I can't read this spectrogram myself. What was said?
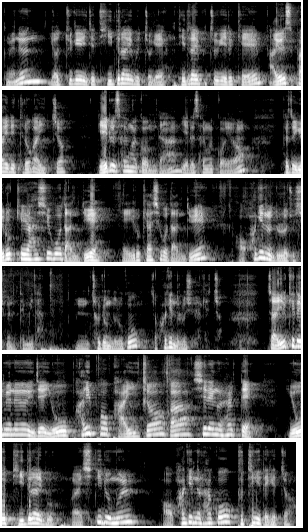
그러면은 이쪽에 이제 D 드라이브 쪽에 D 드라이브 쪽에 이렇게 ISO 파일이 들어가 있죠. 얘를 사용할 겁니다. 얘를 사용할 거예요. 그래서 이렇게 하시고 난 뒤에 예, 이렇게 하시고 난 뒤에 어, 확인을 눌러 주시면 됩니다. 음, 적용 누르고 확인 눌러 주셔야겠죠. 자 이렇게 되면은 이제 요 하이퍼바이저가 실행을 할 때 요 D 드라이브 CD-ROM을 어, 확인을 하고 부팅이 되겠죠.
